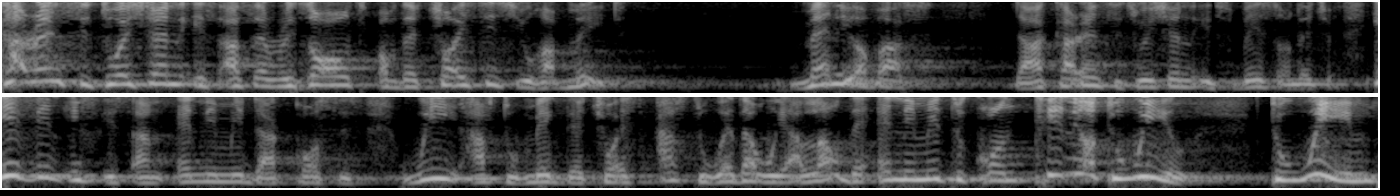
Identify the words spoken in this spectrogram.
current situation is as a result of the choices you have made. Many of us, our current situation is based on the choice. Even if it's an enemy that causes, we have to make the choice as to whether we allow the enemy to continue to win, to win,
